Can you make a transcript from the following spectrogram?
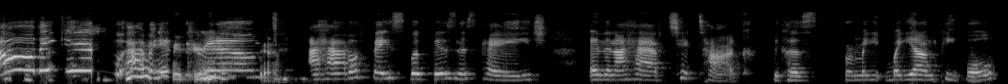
Oh, thank you. I have an Instagram. Yeah. I have a Facebook business page, and then I have TikTok because for my, my young people,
